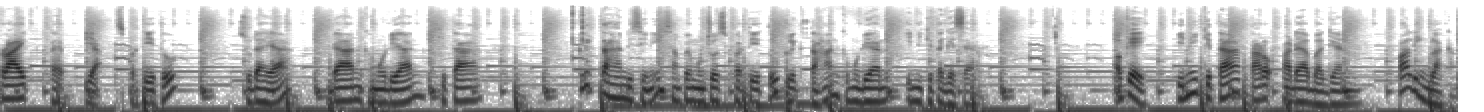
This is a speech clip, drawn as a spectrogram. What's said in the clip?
right tab. Ya, seperti itu. Sudah ya. Dan kemudian kita klik tahan di sini sampai muncul seperti itu, klik tahan, kemudian ini kita geser. Oke, ini kita taruh pada bagian paling belakang.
